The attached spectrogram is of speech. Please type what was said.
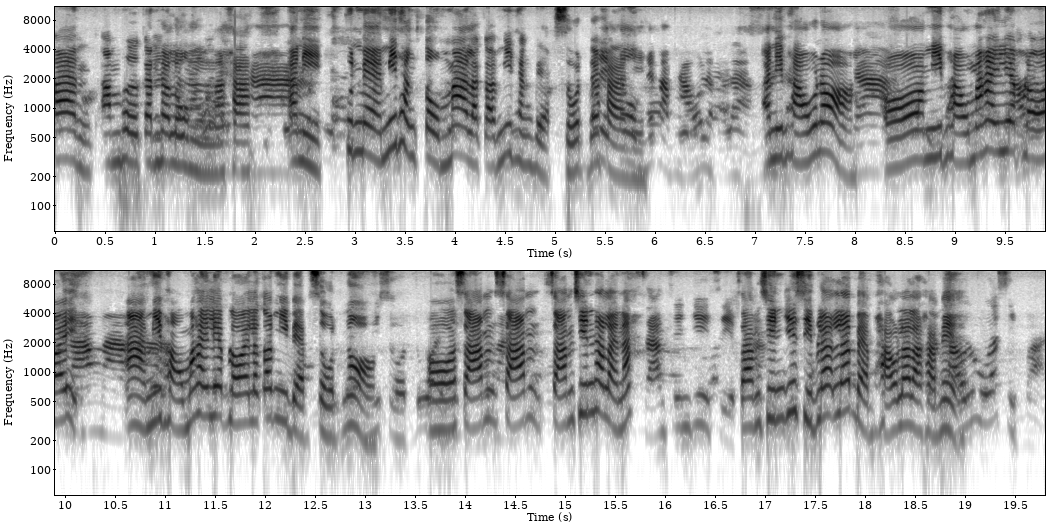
บาลอำเภอกันทลมนะคะ อันนี้คุณแม่มีทั้งต้มมาแล้วก็มีทั้งแบบสดด้วยค่ะต้มนี่ได้ค่ะเผาแหละค่ะล่ะอันนี้เผาเนาะจ้าอ๋อมีเผามาให้เรียบร้อยล้างมาอ่า มีเผามาให้เรียบร้อย แล้วก็มีแบบสดเนาะมีสดด้วยอ๋อสามสามสามชิ้นเท่าไหร่นะสามชิ้นยี่สิบสามชิ้นยี่สิบแล้วแล้วแบบเผาแล้วล่ะค่ะแม่เผาลูกละสิบบาท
